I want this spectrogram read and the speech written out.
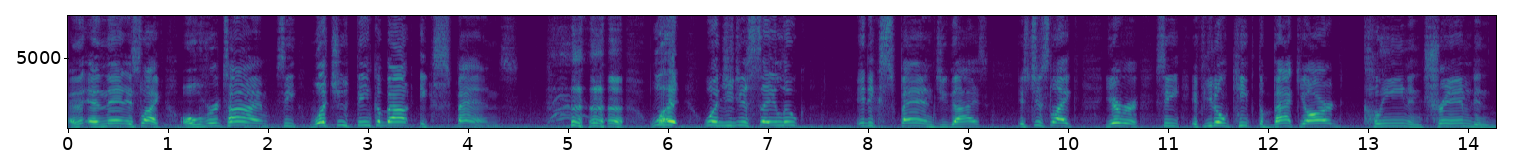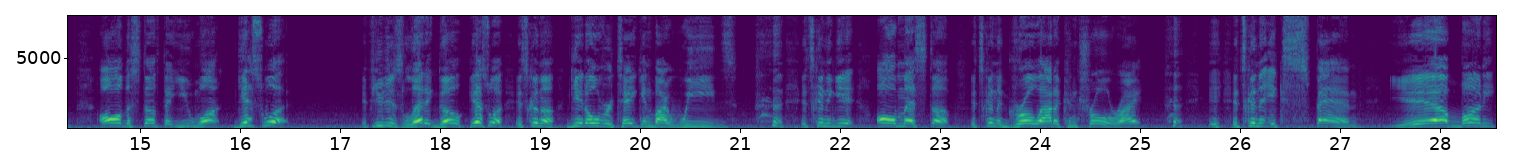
And, and then it's like over time, see, what you think about expands. what? What'd you just say, Luke? It expands, you guys. It's just like you ever see if you don't keep the backyard clean and trimmed and all the stuff that you want, guess what? If you just let it go, guess what? It's gonna get overtaken by weeds. it's gonna get all messed up. It's gonna grow out of control, right? It's gonna expand. Yeah, buddy.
